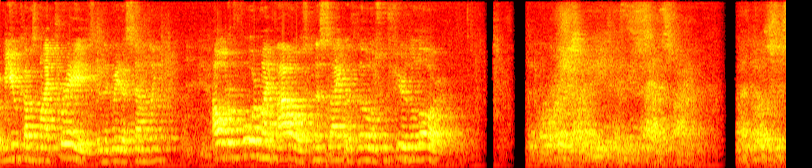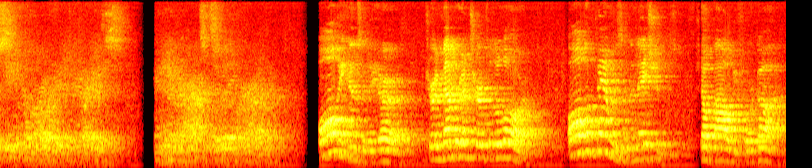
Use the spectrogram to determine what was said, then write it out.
From you comes my praise in the great assembly. I will perform my vows in the sight of those who fear the Lord. And shall be to be satisfied by those who seek the worth of praise. All the ends of the earth shall remember and turn to the Lord. All the families of the nations shall bow before God.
